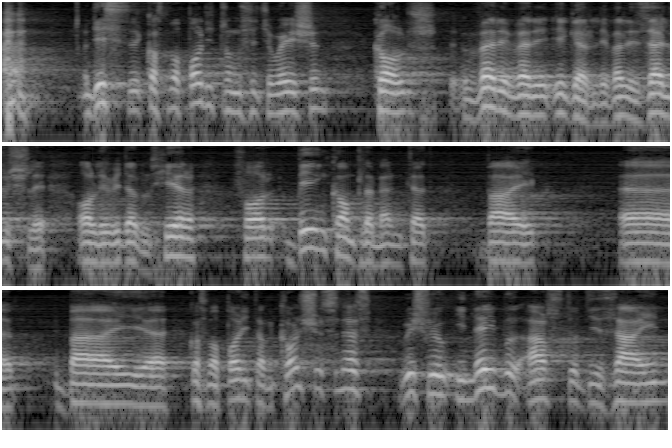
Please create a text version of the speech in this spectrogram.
uh, this cosmopolitan situation calls very, very eagerly, very zealously, only we don't hear, for being complemented by, uh, by uh, cosmopolitan consciousness, which will enable us to design,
